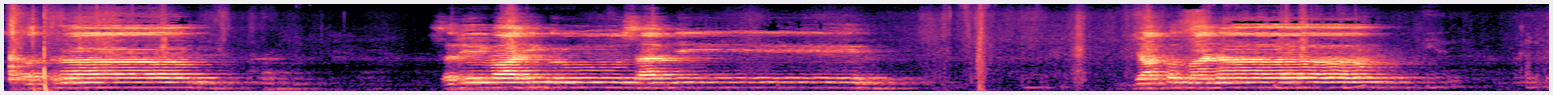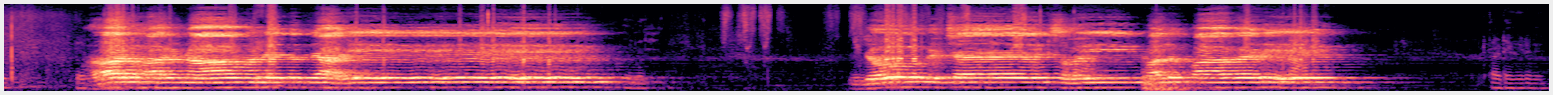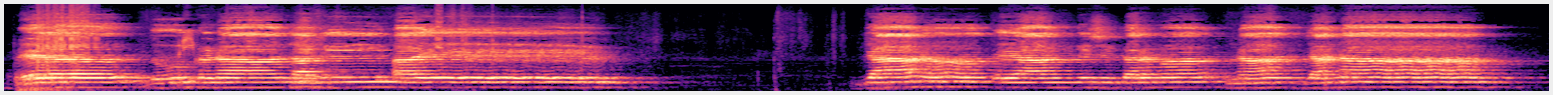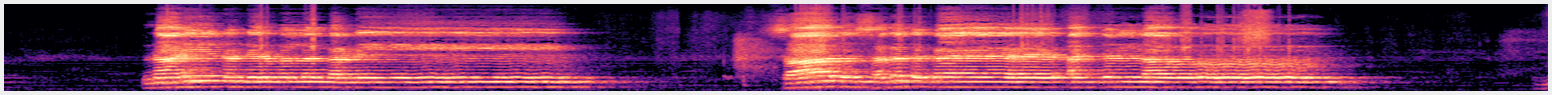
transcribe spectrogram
ਸਤਨਾਮ। ਸ੍ਰੀ ਵਾਹਿਗੁਰੂ ਸਾਹਿਬ ਜੀ। ਜਪ ਮਨ। ਹਰ ਹਰ ਨਾਮ ਨਿਤ ਧਿਆਏ। ਜੋ ਵਿਚੈ ਸੋਈ ਫਲ ਪਾਵੇ। ਤੁਹਾਡੇ ਕਿਹੜੇ ਪੇਪਰ ਫਿਰ ਦੁਖ ਨਾ ਲਾਗੀ ਆਏ। ਜਾਨ ਤਿਆਗ ਕਿਸ ਕਰਮ ਨਾ ਜਾਣਾ। ਨਾਹੀ ਨ ਨਿਰਮਲ ਕਰਨੀ। ਸਾਧ ਸਗਤ ਕੈ ਅੰਜਨ ਲਾਵੋ।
